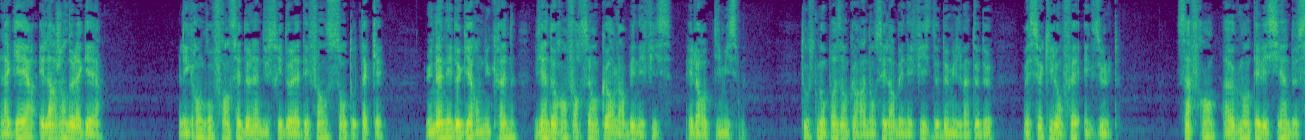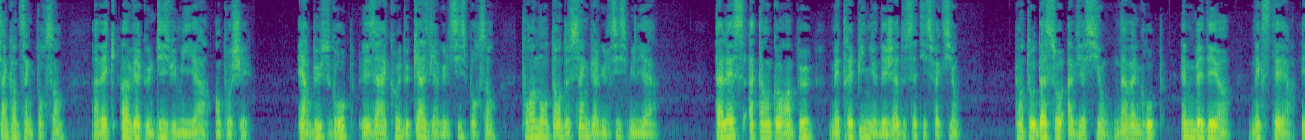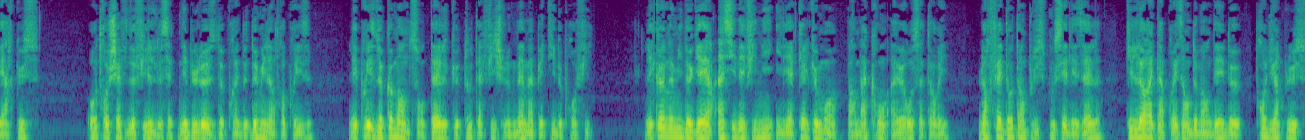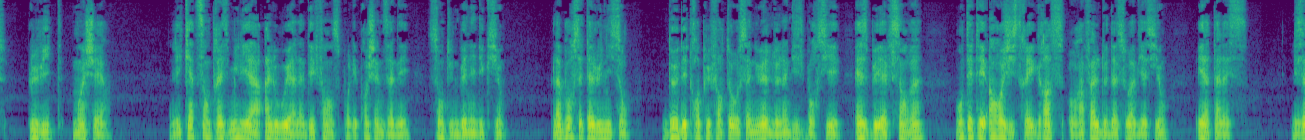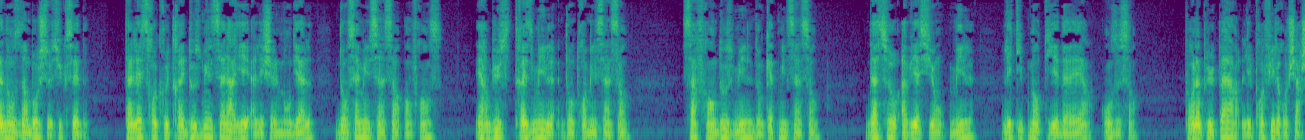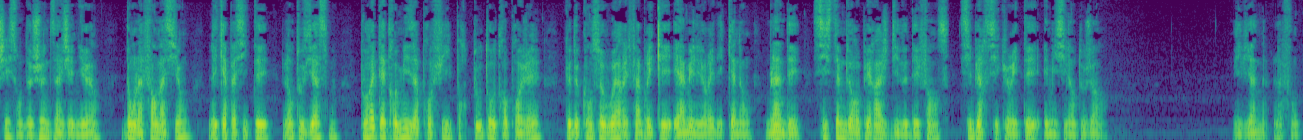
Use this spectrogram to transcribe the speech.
La guerre et l'argent de la guerre. Les grands groupes français de l'industrie de la défense sont au taquet. Une année de guerre en Ukraine vient de renforcer encore leurs bénéfices et leur optimisme. Tous n'ont pas encore annoncé leurs bénéfices de 2022, mais ceux qui l'ont fait exultent. Safran a augmenté les siens de 55% avec 1,18 milliard empochés. Airbus Group les a accrus de 15,6% pour un montant de 5,6 milliards. Thales attend encore un peu, mais trépigne déjà de satisfaction. Quant au Dassault Aviation, Naval Group, MBDA, Nexter et Arcus, autres chefs de file de cette nébuleuse de près de 2000 entreprises, les prises de commandes sont telles que tout affiche le même appétit de profit. L'économie de guerre ainsi définie il y a quelques mois par Macron à Eurosatori leur fait d'autant plus pousser des ailes qu'il leur est à présent demandé de produire plus, plus vite, moins cher. Les 413 milliards alloués à la défense pour les prochaines années sont une bénédiction. La bourse est à l'unisson. Deux des trois plus fortes hausses annuelles de l'indice boursier SBF 120 ont été enregistrées grâce aux rafales de Dassault Aviation et à Thales. Les annonces d'embauche se succèdent. Thales recruterait 12 000 salariés à l'échelle mondiale, dont 5 500 en France, Airbus 13 000 dont 3 500, Safran 12 000 dont 4 500, Dassault Aviation 1000, l'équipementier d'Air 1100. Pour la plupart, les profils recherchés sont de jeunes ingénieurs dont la formation, les capacités, l'enthousiasme pourraient être mis à profit pour tout autre projet que de concevoir et fabriquer et améliorer des canons, blindés, systèmes de repérage dits de défense, cybersécurité et missiles en tout genre. Viviane Lafont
